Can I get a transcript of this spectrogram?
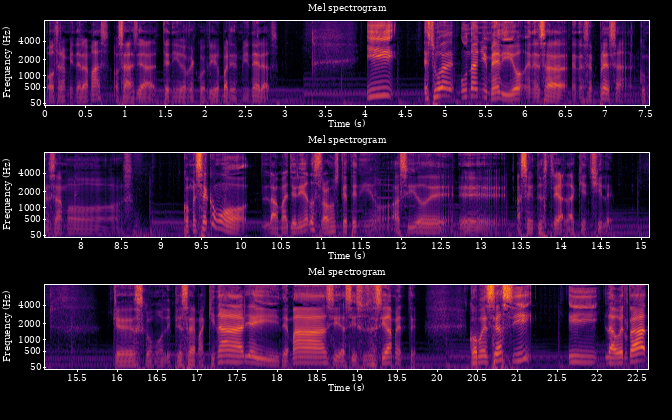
otra minera más, o sea, ya he tenido recorrido en varias mineras. Y estuve un año y medio en esa, en esa empresa. Comenzamos comencé como la mayoría de los trabajos que he tenido ha sido de eh, aseo industrial aquí en Chile. Que es como limpieza de maquinaria y demás y así sucesivamente. Comencé así y la verdad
